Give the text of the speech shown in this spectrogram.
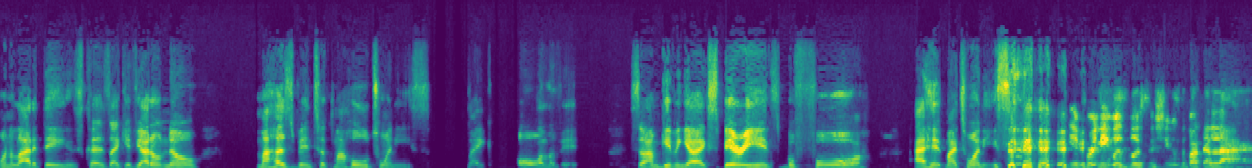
on a lot of things cuz like if y'all don't know, my husband took my whole 20s. Like all of it. So I'm giving y'all experience before I hit my twenties. Yeah, Brittany was listen. She was about to lie.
